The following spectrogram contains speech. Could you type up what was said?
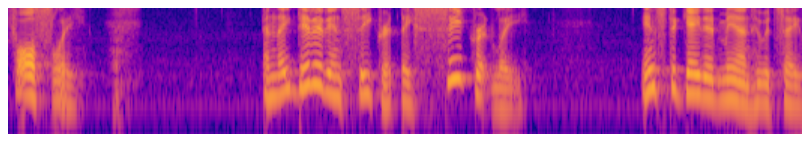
falsely. And they did it in secret. They secretly instigated men who would say,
